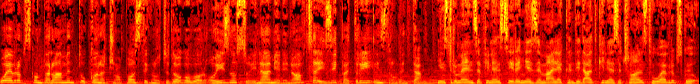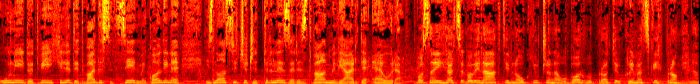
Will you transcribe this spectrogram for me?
U Europskom parlamentu konačno postignut dogovor o iznosu i namjeni novca iz IPA 3 instrumenta. Instrument za finansiranje zemalja kandidatkinja za članstvo u Evropskoj uniji do 2027. godine iznosit će 14,2 milijarde eura. Bosna i Hercegovina aktivno uključena u borbu protiv klimatskih promjena.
